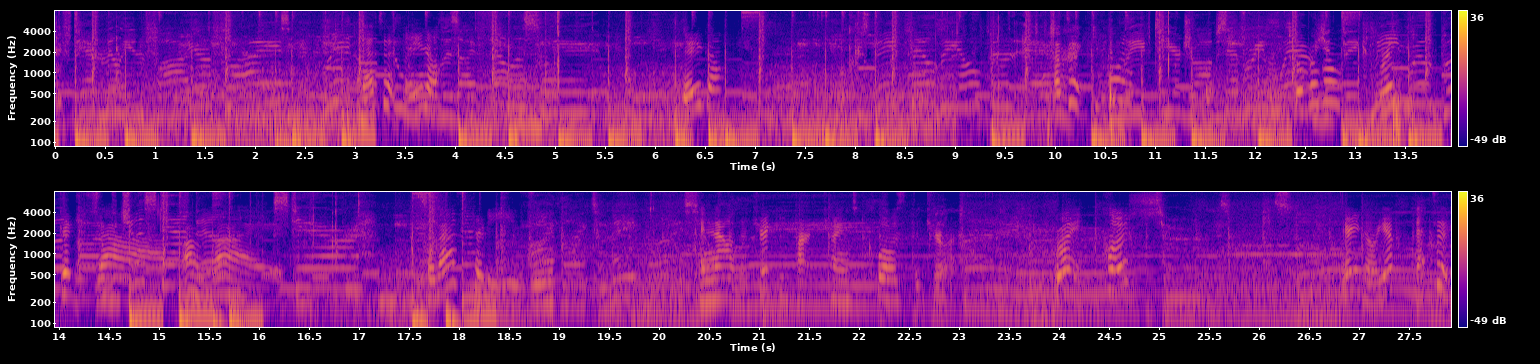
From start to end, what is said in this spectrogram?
if 10 million fireflies lit That's it, there you go. world as I fell asleep. There you go. That's it, keep going. Go, go, go. Great. Good job. All right. So that's pretty easy. And now the tricky part, trying to close the drawer. Right, push. There you go. Yep, that's it.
